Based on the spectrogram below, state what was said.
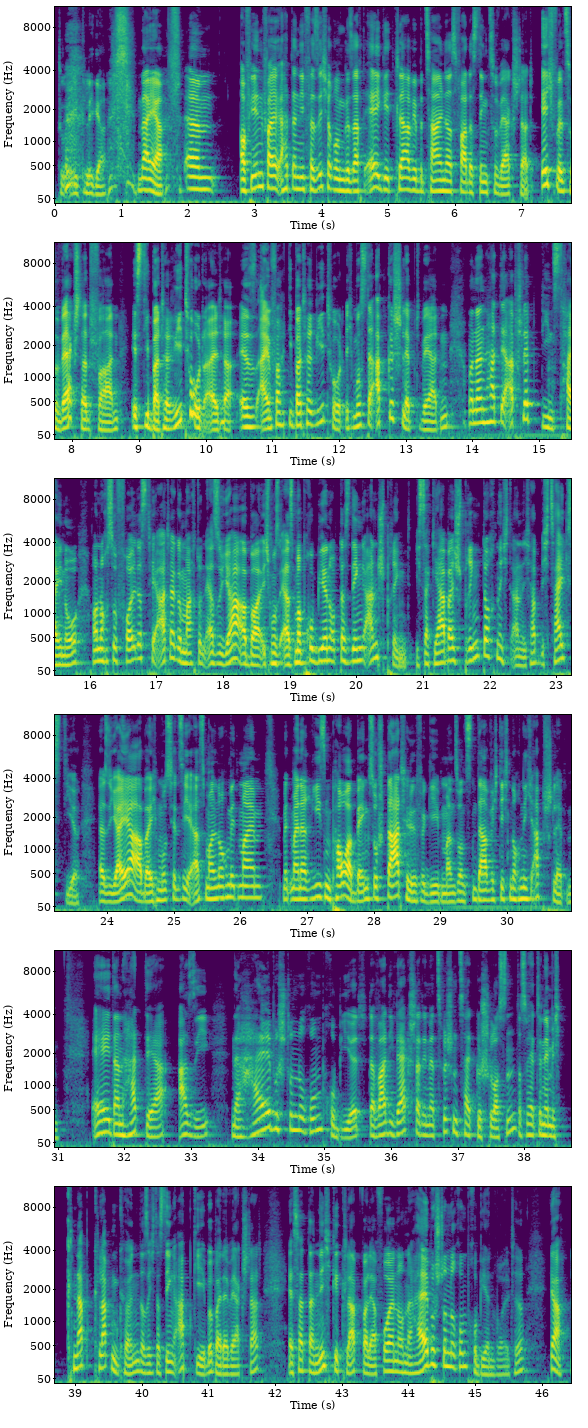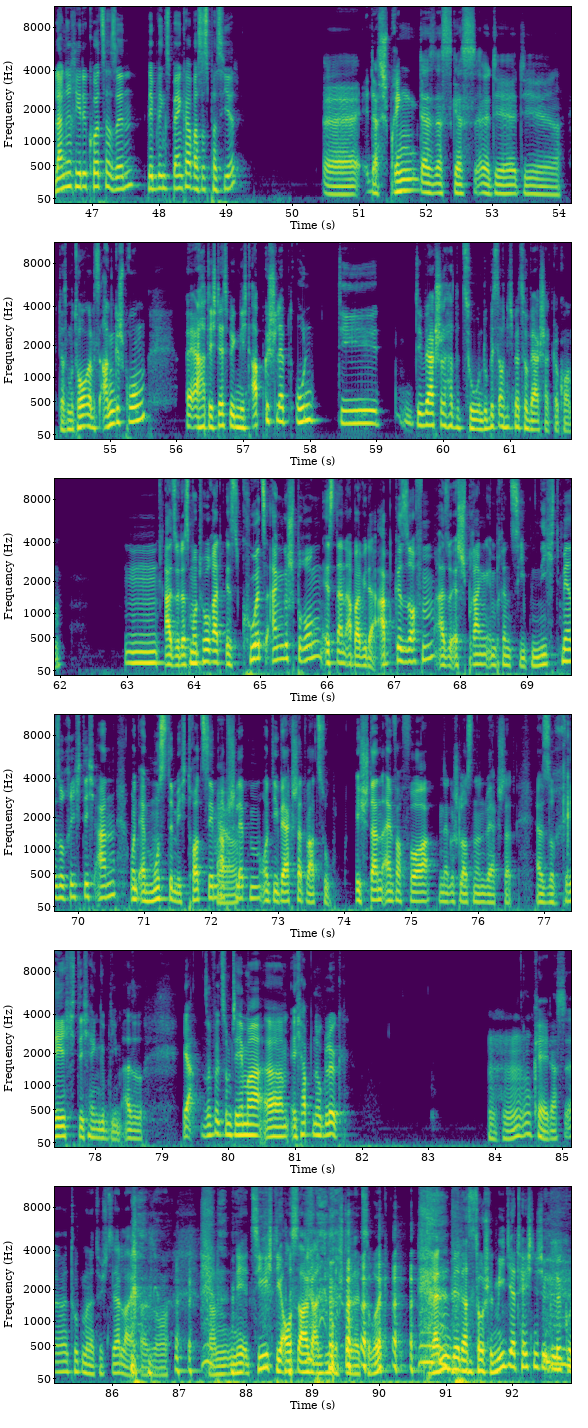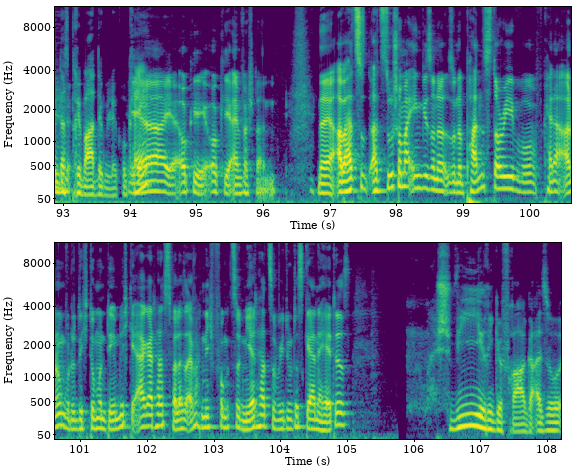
du ekliger. Naja, ähm, auf jeden Fall hat dann die Versicherung gesagt, ey, geht klar, wir bezahlen das, fahr das Ding zur Werkstatt. Ich will zur Werkstatt fahren. Ist die Batterie tot, Alter. Es ist einfach die Batterie tot. Ich musste abgeschleppt werden. Und dann hat der Abschleppdienst Heino auch noch so voll das Theater gemacht. Und er so, ja, aber ich muss erstmal probieren, ob das Ding anspringt. Ich sag, ja, aber es springt doch nicht an. Ich, hab, ich zeig's dir. Also, ja, ja, aber ich muss jetzt hier erstmal noch mit, meinem, mit meiner riesen Powerbank so Starthilfe geben. Ansonsten darf ich dich noch nicht abschleppen. Ey, dann hat der Assi eine halbe Stunde rumprobiert. Da war die Werkstatt in der Zwischenzeit geschlossen. Das hätte nämlich knapp klappen können, dass ich das Ding abgebe bei der Werkstatt. Es hat dann nicht geklappt, weil er vorher noch eine halbe Stunde rumprobieren wollte. Ja, lange Rede, kurzer Sinn. Lieblingsbanker, was ist passiert? Äh, das Springen, das, das, das, äh, die, die, das Motorrad ist angesprungen. Er hat dich deswegen nicht abgeschleppt und die, die Werkstatt hatte zu und du bist auch nicht mehr zur Werkstatt gekommen. Mm, Also das Motorrad ist kurz angesprungen, ist dann aber wieder abgesoffen. Also es sprang im Prinzip nicht mehr so richtig an und er musste mich trotzdem Ja. abschleppen und die Werkstatt war zu. Ich stand einfach vor einer geschlossenen Werkstatt. Also so richtig hängen geblieben. Also ja, so viel zum Thema. Ähm, ich habe nur Glück. Mhm, okay, das äh, tut mir natürlich sehr leid. Also, dann nee, ziehe ich die Aussage an dieser Stelle zurück. Trennen wir das Social Media technische Glück und das private Glück, okay? Ja, ja, okay, okay, einverstanden. Naja, aber hast du, hast du schon mal irgendwie so eine, so eine Pun-Story, wo, keine Ahnung, wo du dich dumm und dämlich geärgert hast, weil das einfach nicht funktioniert hat, so wie du das gerne hättest? Schwierige Frage. Also,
